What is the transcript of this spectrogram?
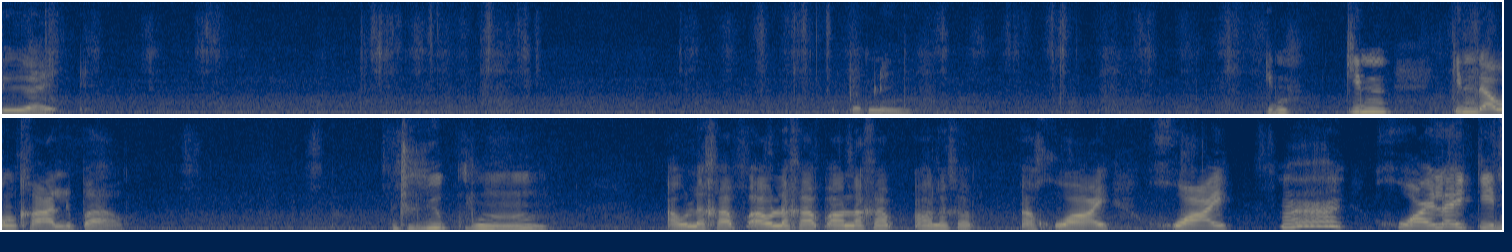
เรื่อยๆ แป๊บหนึ่ง กิน กิน กินดาวอังคารหรือเปล่าทึบหืมเอาละครับ เอาละครับ เอาละครับ เอาละครับ อะควาย ควายอ้าควายไล่กิน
